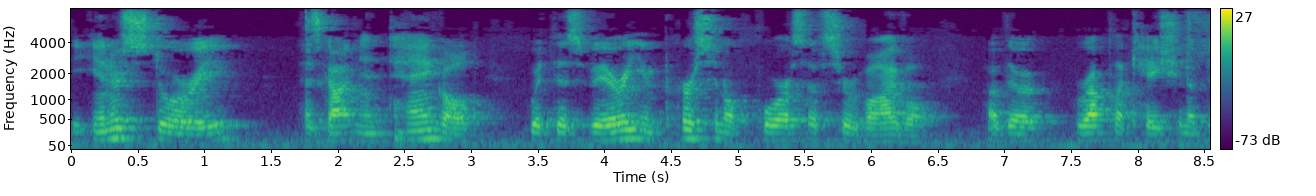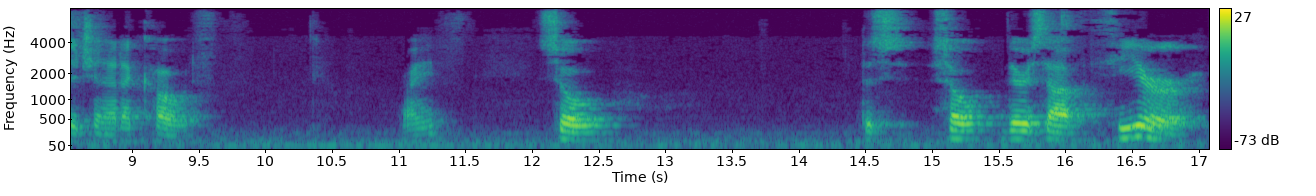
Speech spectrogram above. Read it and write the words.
The inner story has gotten entangled with this very impersonal force of survival, of the replication of the genetic code. Right? So, this, so there's a fear,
